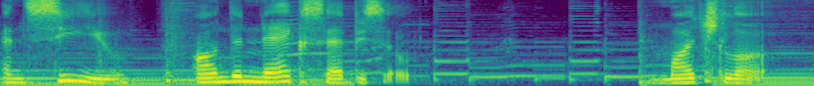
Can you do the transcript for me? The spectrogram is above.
and see you on the next episode. Much love.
